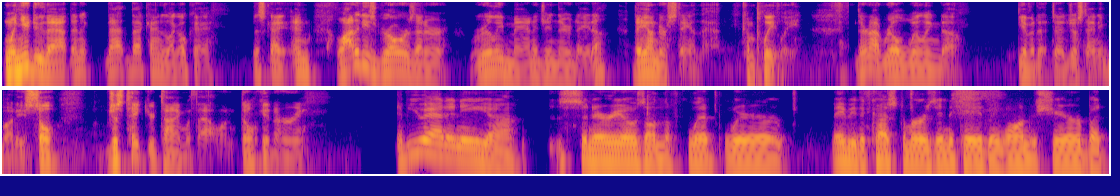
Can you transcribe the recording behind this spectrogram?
when you do that, then it, that that kind of like, okay, this guy and a lot of these growers that are really managing their data they understand that completely they're not real willing to give it to just anybody so just take your time with that one don't get in a hurry have you had any uh, scenarios on the flip where maybe the customer has indicated they wanted to share but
